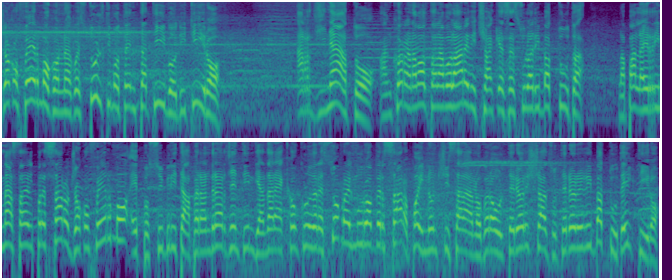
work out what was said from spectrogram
Gioco fermo con quest'ultimo tentativo di tiro arginato ancora una volta da Volarevic anche se sulla ribattuta la palla è rimasta nel pressaro, gioco fermo e possibilità per Andrea Argentin di andare a concludere sopra il muro avversario, poi non ci saranno però ulteriori chance, ulteriori ribattute, il tiro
